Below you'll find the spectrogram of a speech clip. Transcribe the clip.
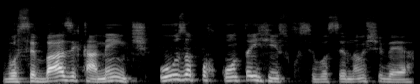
você basicamente usa por conta e risco, se você não estiver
